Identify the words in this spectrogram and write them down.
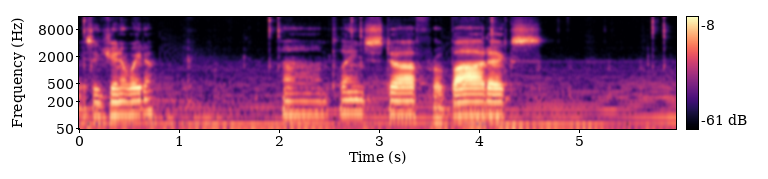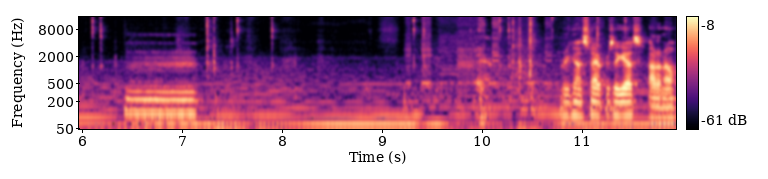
Basic generator. Um, plane stuff, robotics. Hmm. There. Recon snipers, I guess? I don't know.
